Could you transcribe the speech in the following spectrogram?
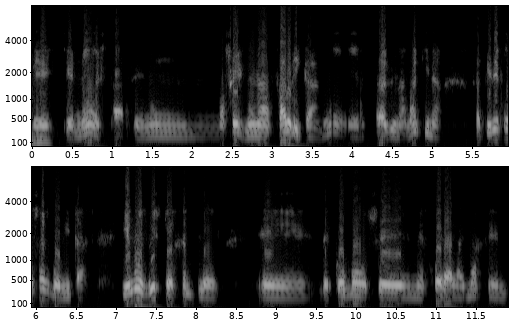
que no estás en un, no sé, en una fábrica, ¿no? detrás de una máquina. O sea, tiene cosas bonitas. Y hemos visto ejemplos eh, de cómo se mejora la imagen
